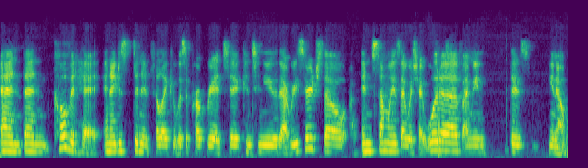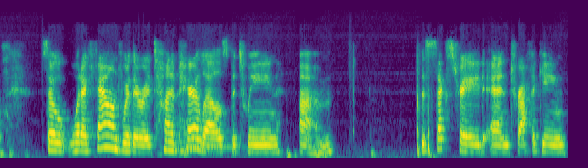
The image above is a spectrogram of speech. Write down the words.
And then COVID hit, and I just didn't feel like it was appropriate to continue that research. So in some ways, I wish I would have. I mean, there's you know. So what I found were there were a ton of parallels between um, the sex trade and trafficking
